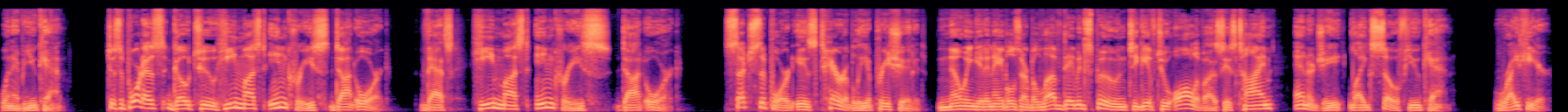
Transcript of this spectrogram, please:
whenever you can. To support us, go to he must increase.org. That's he must increase.org. Such support is terribly appreciated, knowing it enables our beloved David Spoon to give to all of us his time, energy like so few can. Right here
